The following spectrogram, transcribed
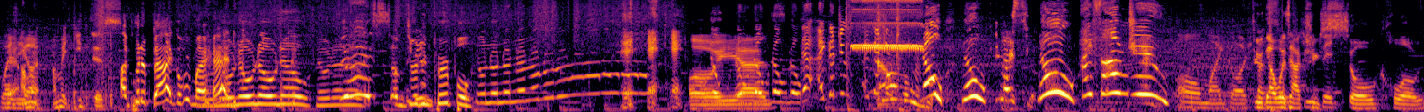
Where's I'm, he gonna. I'm gonna eat this. I put a bag over my No, head. no, no, no, no, no, no. Yes, I'm turning purple. No, no, no, no, no, no, no. Oh no, yes. no, no, no, no. I got you. I got you. No, no, no. I found you. Oh my gosh. Dude, that was so actually stupid. so close.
